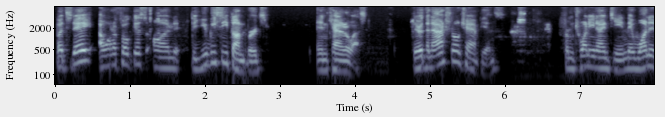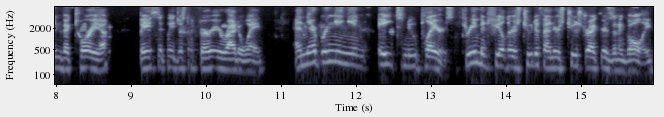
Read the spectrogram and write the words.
But today, I want to focus on the UBC Thunderbirds in Canada West. They're the national champions from 2019. They won in Victoria, basically just a ferry ride away. And they're bringing in eight new players three midfielders, two defenders, two strikers, and a goalie.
